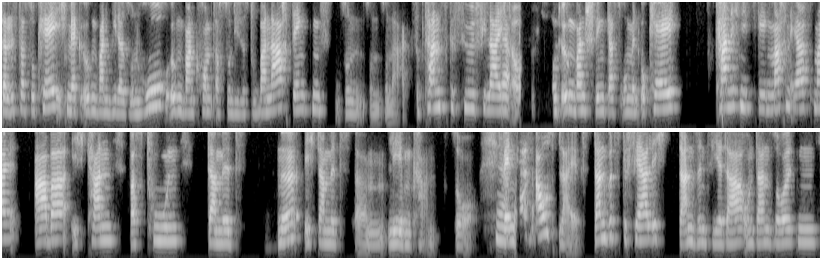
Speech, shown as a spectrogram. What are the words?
dann ist das okay. Ich merke irgendwann wieder so ein Hoch, irgendwann kommt auch so dieses drüber nachdenken, so, so, so eine Akzeptanzgefühl vielleicht ja. auch. Und irgendwann schwingt das um in, okay, kann ich nichts gegen machen erstmal, aber ich kann was tun, damit ne, ich damit ähm, leben kann. So, ja. wenn das ausbleibt, dann wird es gefährlich, dann sind wir da und dann sollten,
